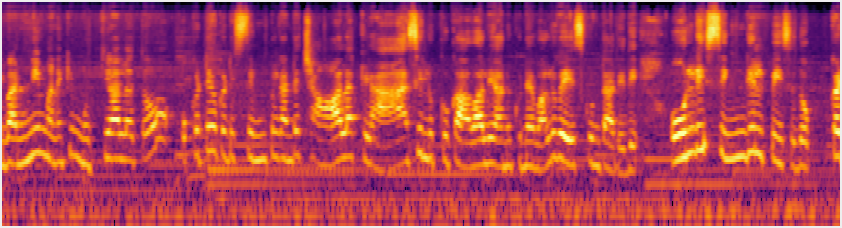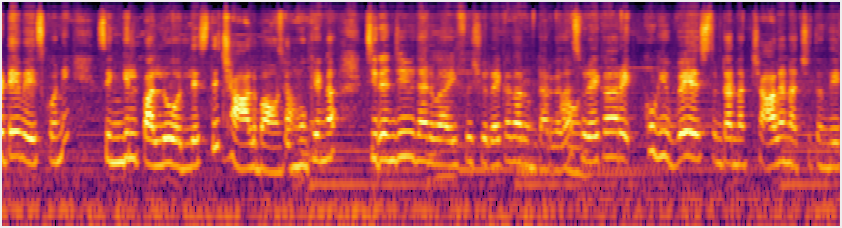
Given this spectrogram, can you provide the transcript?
ఇవన్నీ మనకి ముత్యాలతో ఒకటే ఒకటి సింపుల్గా అంటే చాలా క్లాసీ లుక్ కావాలి అనుకునే వాళ్ళు వేసుకుంటారు ఇది. ఓన్లీ సింగిల్ పీస్ ఇది ఒక్కటే వేసుకొని సింగిల్ పళ్ళు వదిలేస్తే చాలా బాగుంటుంది. ముఖ్యంగా చిరంజీవి గారి వైఫ్ సురేఖ గారు ఉంటారు కదా. సురేఖ గారు ఎక్కువ ఇవే వేస్తుంటారు నాకు చాలా నచ్చుతుంది.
